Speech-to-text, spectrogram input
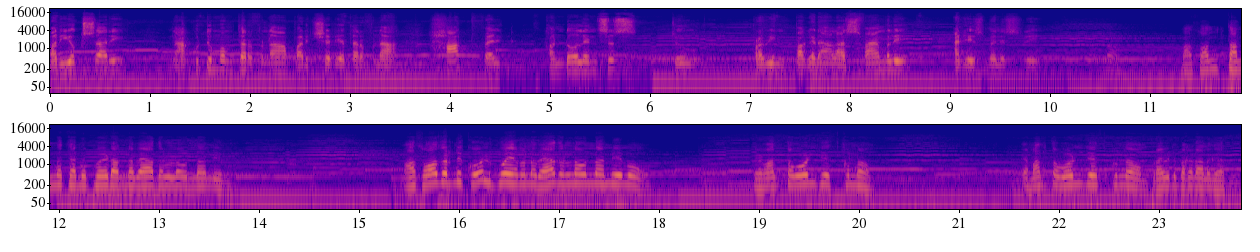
మరి ఒకసారి నా కుటుంబం తరఫున పరిచర్య తరఫున heart felt condolences to Praveen Pagadala's family and his ministry మా సొంత అన్న చనిపోయాడు అన్న వేదనలో ఉన్నాం మేము. ఆ సోదరుని కోల్పోయామన్న వేదనలో ఉన్నాం మేము. మేమంతా ఓన్ చేసుకున్నాం. మేమంతా ఓన్ చేసుకున్నాం ప్రవీణ్ బగడాల గారిని.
